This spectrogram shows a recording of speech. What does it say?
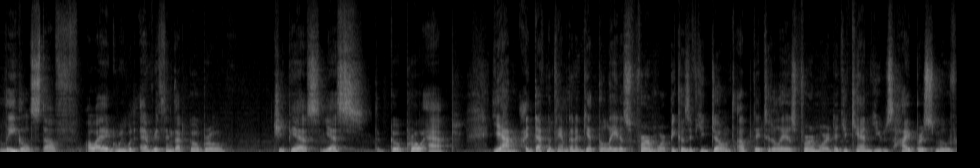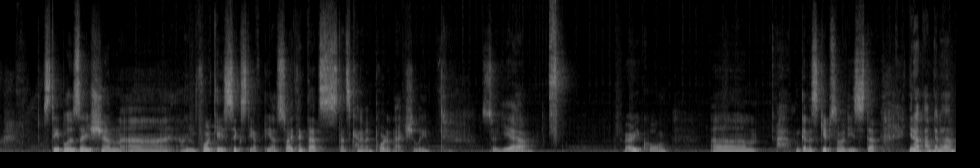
Legal stuff. Oh, I agree with everything that GoPro. GPS, yes. The GoPro app. Yeah, I definitely am gonna get the latest firmware because if you don't update to the latest firmware, that you can't use hyper smooth stabilization uh, in 4K 60 FPS. So I think that's that's kind of important actually. So yeah, very cool. Um, I'm gonna skip some of these stuff. You know, I'm gonna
